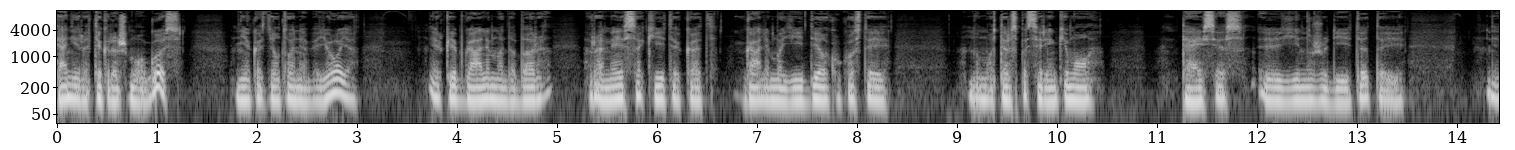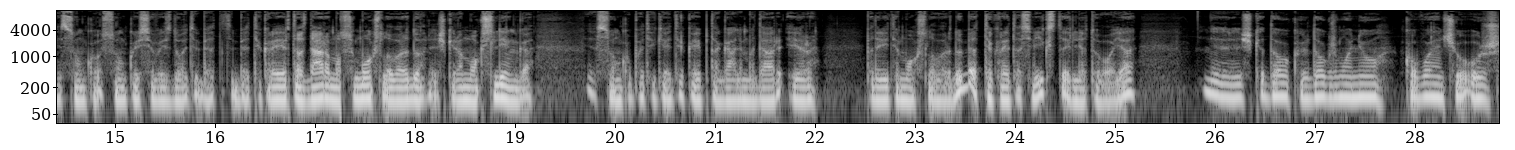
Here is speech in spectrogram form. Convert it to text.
ten yra tikras žmogus, niekas dėl to nebejoja ir kaip galima dabar ramiai sakyti, kad galima jį dėl kokios tai nu, moters pasirinkimo teisės e, jį nužudyti, tai sunku, sunku įsivaizduoti, bet, bet tikrai ir tas daroma su mokslo vardu, reiškia, yra mokslinga. Sunku patikėti, kaip tą galima dar ir padaryti mokslo vardu, bet tikrai tas vyksta ir Lietuvoje. Reiškia, daug, daug žmonių kovojančių už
